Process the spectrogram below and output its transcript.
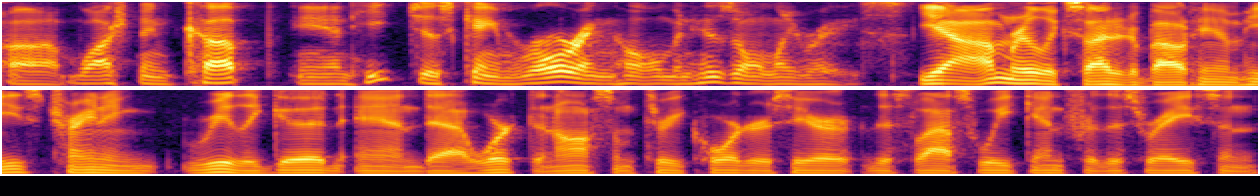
uh, Washington Cup, and he just came roaring home in his only race. Yeah, I'm real excited about him. He's training really good and uh, worked an awesome three quarters here this last weekend for this race and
